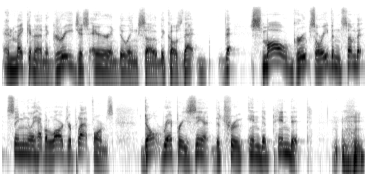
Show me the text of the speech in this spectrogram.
and making an egregious error in doing so because that, that small groups or even some that seemingly have a larger platforms don't represent the true independent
